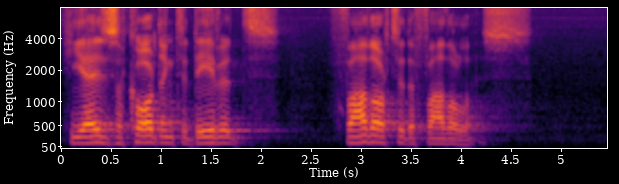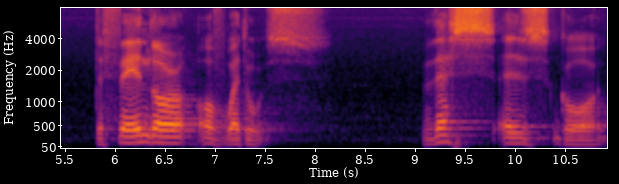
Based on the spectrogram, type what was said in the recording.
He is, according to David, Father to the fatherless, defender of widows. This is God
